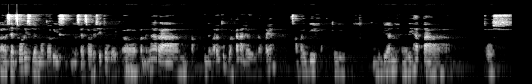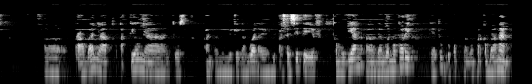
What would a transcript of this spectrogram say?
uh, sensoris dan motoris. Sensoris itu baik uh, pendengaran. Pendengaran itu bahkan ada beberapa yang sampai di faktori. Kemudian penglihatan, terus uh, perabanya, taktilnya, itu ada memiliki gangguan, ada yang hipersensitif. Kemudian uh, gangguan motorik, yaitu berupa gangguan perkembangan,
